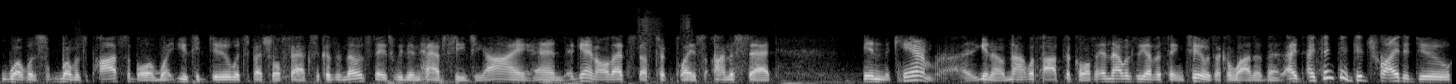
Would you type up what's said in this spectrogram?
what was what was possible and what you could do with special effects. Because in those days we didn't have CGI and again all that stuff took place on the set in the camera you know not with optical and that was the other thing too is like a lot of that I, I think they did try to do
